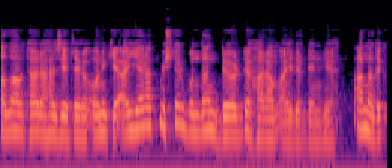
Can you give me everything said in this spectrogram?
Allahu Teala Hazretleri 12 ay yaratmıştır. Bundan 4'ü haram aydır deniliyor. Anladık.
